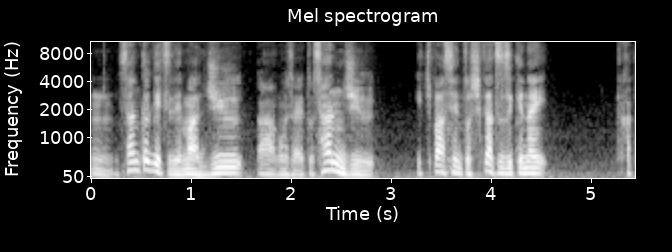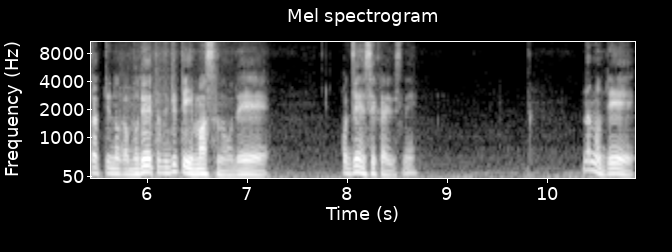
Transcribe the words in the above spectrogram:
うん、3ヶ月でまあ10、あ、ごめんなさい、えっと31%しか続けない方っていうのがもうデータで出ていますので、全世界ですね。なので、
